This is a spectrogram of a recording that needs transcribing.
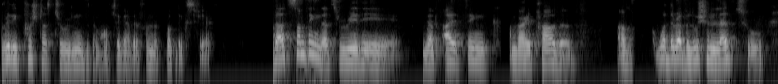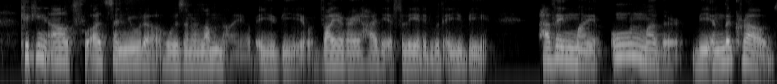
really pushed us to remove them altogether from the public sphere that's something that's really that I think I'm very proud of of what the revolution led to. Kicking out Fouad Siniora, who is an alumni of AUB, or via very highly affiliated with AUB, having my own mother be in the crowd,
